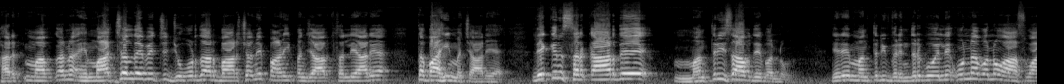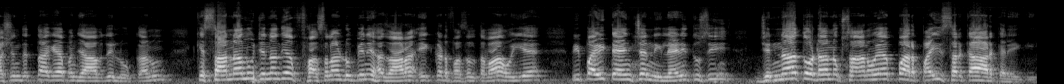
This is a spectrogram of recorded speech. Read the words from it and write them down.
ਹਰ, ਮਾਫ ਕਰਨਾ, ਹਿਮਾਚਲ ਦੇ ਵਿੱਚ ਜ਼ੋਰਦਾਰ ਬਾਰਿਸ਼ਾਂ ਨੇ, ਪਾਣੀ ਪੰਜਾਬ ਥੱਲੇ ਆ ਰਿਹਾ, ਤਬਾਹੀ ਮਚਾ ਰਿਹਾ ਲੇਕਿਨ ਸਰਕਾਰ ਦੇ ਮੰਤਰੀ ਸਾਹਿਬ ਦੇ ਵੱਲੋਂ ਜਿਹੜੇ ਮੰਤਰੀ ਵਰਿੰਦਰ ਗੋਇਲ ਨੇ, ਉਹਨਾਂ ਵੱਲੋਂ ਆਸਵਾਸ਼ਨ ਦਿੱਤਾ ਗਿਆ ਪੰਜਾਬ ਦੇ ਲੋਕਾਂ ਨੂੰ ਕਿਸਾਨਾਂ ਨੂੰ, ਜਿਨ੍ਹਾਂ ਦੀਆਂ ਫਸਲਾਂ ਡੁੱਬੀਆਂ ਨੇ, ਹਜ਼ਾਰਾਂ ਏਕੜ ਫਸਲ ਤਬਾਹ ਹੋਈ ਹੈ, ਵੀ ਭਾਈ ਟੈਨਸ਼ਨ ਨਹੀਂ ਲੈਣੀ ਤੁਸੀਂ, ਜਿੰਨਾ ਤੁਹਾਡਾ ਨੁਕਸਾਨ ਹੋਇਆ ਭਰਪਾਈ ਸਰਕਾਰ ਕਰੇਗੀ।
